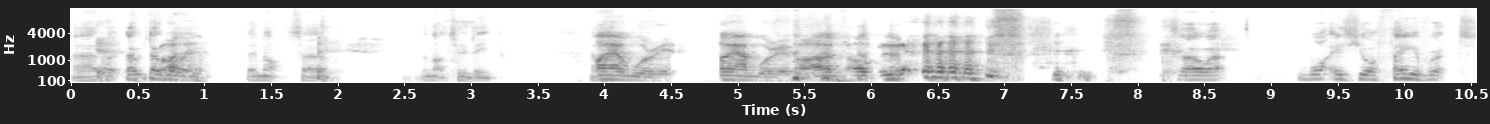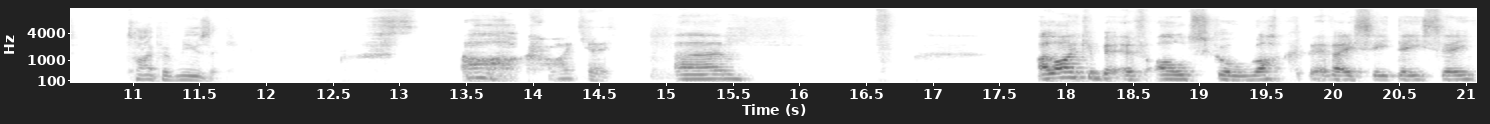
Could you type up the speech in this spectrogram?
Uh, yeah. But don't, don't right. worry, they're not uh, they're not too deep. I am worried. I am worried. so, uh, what is your favourite type of music? Oh, crikey. Um, I like a bit of old school rock, a bit of ACDC.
